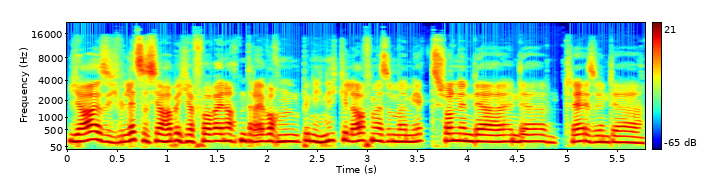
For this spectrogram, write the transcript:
Ja, also ich, letztes Jahr habe ich ja vor Weihnachten drei Wochen bin ich nicht gelaufen. Also man merkt schon in der, in der, also in der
